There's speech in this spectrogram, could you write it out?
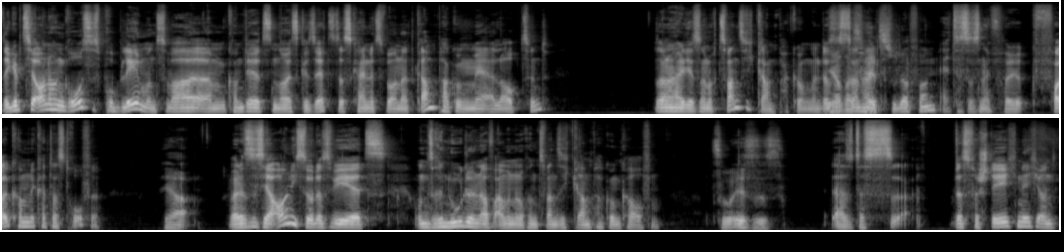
da gibt's ja auch noch ein großes Problem. Und zwar ähm, kommt ja jetzt ein neues Gesetz, dass keine 200 Gramm Packungen mehr erlaubt sind, sondern halt jetzt nur noch 20 Gramm Packungen. Und das ja, ist was dann halt, hältst du davon? äh, das ist eine voll, vollkommene Katastrophe. Ja, Weil das ist ja auch nicht so, dass wir jetzt unsere Nudeln auf einmal nur noch in 20 Gramm Packung kaufen. so ist es. Also das, das verstehe ich nicht. Und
